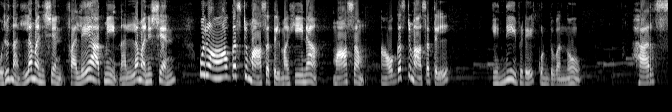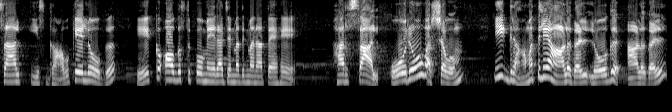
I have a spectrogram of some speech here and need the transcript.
ഒരു നല്ല മനുഷ്യൻ ഫലേ ആത്മി നല്ല മനുഷ്യൻ ഒരു ഓഗസ്റ്റ് മാസത്തിൽ മഹീന മാസം ഓഗസ്റ്റ് മാസത്തിൽ എന്നെ ഇവിടെ കൊണ്ടുവന്നു. ഹർ സാൽ ഈസ് ഗാവ് കെ ലോഗ് ഏക് ഓഗസ്റ്റ് കോ മേരാ ജന്മദിൻ മനാത്തേ ഹർ സാൽ ഓരോ വർഷവും ഈ ഗ്രാമത്തിലെ ആളുകൾ ലോക് ആളുകൾ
